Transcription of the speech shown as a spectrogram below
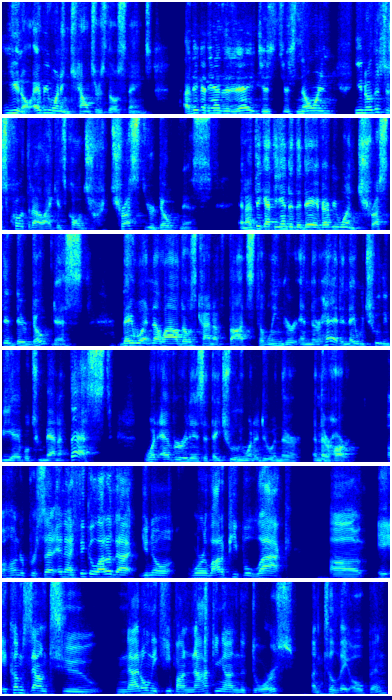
you know, everyone encounters those things. I think at the end of the day, just just knowing, you know, there's this quote that I like. It's called "Trust your dopeness." And I think at the end of the day, if everyone trusted their dopeness, they wouldn't allow those kind of thoughts to linger in their head, and they would truly be able to manifest whatever it is that they truly want to do in their in their heart. A hundred percent. And I think a lot of that, you know, where a lot of people lack uh, it, it comes down to not only keep on knocking on the doors until they open,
